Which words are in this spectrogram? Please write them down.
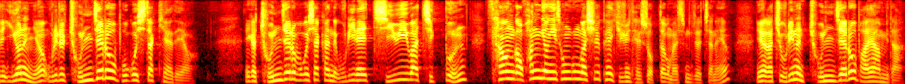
이거는요, 우리를 존재로 보고 시작해야 돼요. 그러니까 존재로 보고 시작하는데 우리의 지위와 직분, 상황과 환경이 성공과 실패의 기준이 될 수 없다고 말씀드렸잖아요. 이와 같이 우리는 존재로 봐야 합니다.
